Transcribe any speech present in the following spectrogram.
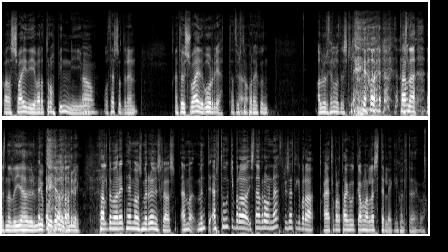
hvaða svæði ég var að droppa inn í og, og þess áttur en, en þau svæði voru rétt það þurfti bara eitthvað alveg þjálfur til að skilja. Já. þess vegna að ég hef verið mjög góð þjálfur til mig. Taldum við einn heima sem er rauðinsglas Ert þú ekki bara, í stæðan fyrir ára Netflix Ert ekki bara, "Æ, ég ætla bara að taka út gamla lestirleik í kvöld eða eitthvað?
